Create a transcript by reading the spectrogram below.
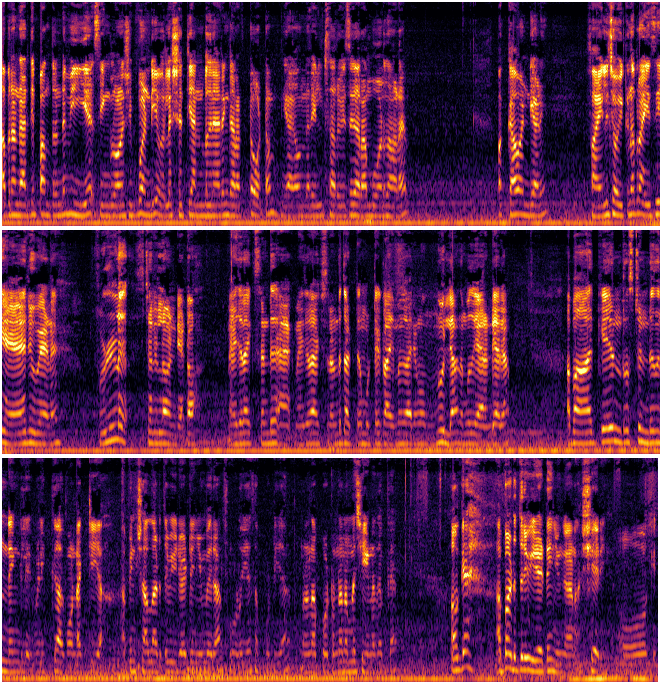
അപ്പൊ രണ്ടായിരത്തി പന്ത്രണ്ട് വി എ സിംഗിൾ ഓണർഷിപ്പ് വണ്ടി ഒരു ലക്ഷത്തി അൻപതിനായിരം കറക്റ്റ് ഓട്ടം. ഞാൻ ഒന്നരയിൽ സർവീസ് കയറാൻ പോവാണ് നാളെ. പക്കാ വണ്ടിയാണ്. ഫൈനൽ ചോദിക്കുന്ന പ്രൈസ് ഏഴ് രൂപയാണ്. ഫുള്ള് ഉള്ള വണ്ടി കേട്ടോ മേജർ ആക്സിഡന്റ് മേജർ ആക്സിഡന്റ് തട്ട് മുട്ട ക്ലൈമ കാര്യങ്ങളൊന്നുമില്ല നമുക്ക് ഗ്യാരണ്ടി തരാം. അപ്പൊ ആർക്കെങ്കിലും ഇൻട്രസ്റ്റ് ഉണ്ടെന്നുണ്ടെങ്കിൽ വിളിക്കുക കോൺടാക്ട് ചെയ്യുക. അപ്പൊ ഇൻഷാല്ല അടുത്ത വീഡിയോ ആയിട്ട് ഇനിയും വരാം. ഫോളോ ചെയ്യുക സപ്പോർട്ട് ചെയ്യുക. നിങ്ങളുടെ സപ്പോർട്ട് കൊണ്ടാണ് നമ്മൾ ചെയ്യുന്നതൊക്കെ. ഓക്കെ അപ്പൊ അടുത്തൊരു വീഡിയോ ആയിട്ട് ഇനിയും കാണാം. ശരി. ഓക്കെ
